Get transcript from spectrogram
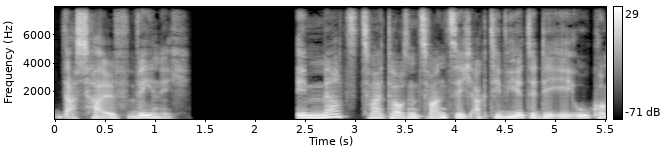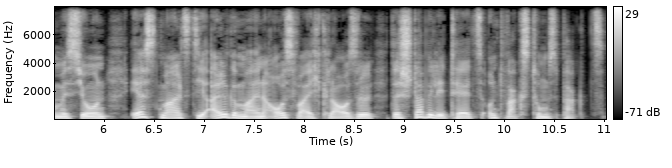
das half wenig. Im März 2020 aktivierte die EU-Kommission erstmals die allgemeine Ausweichklausel des Stabilitäts- und Wachstumspakts.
